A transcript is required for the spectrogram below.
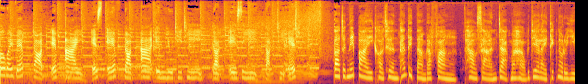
www.fisf.rmutt.ac.th ต่อจากนี้ไปขอเชิญท่านติดตามรับฟัง ข่าวสารจากมหาวิทยาลัยเทคโนโลยี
